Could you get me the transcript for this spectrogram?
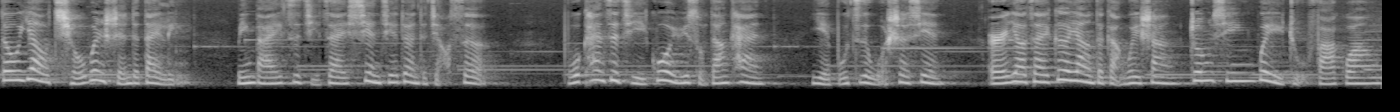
都要求问神的带领，明白自己在现阶段的角色，不看自己过于所当看，也不自我设限，而要在各样的岗位上忠心为主发光。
